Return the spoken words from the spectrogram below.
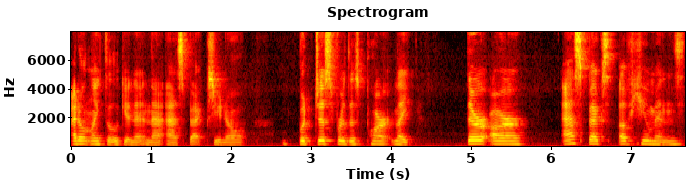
I don't like to look at it in that aspects, you know, but just for this part, like there are aspects of humans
